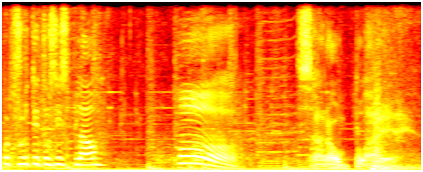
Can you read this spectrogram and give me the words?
pots sortir tu, sisplau? Ah, serà un plaer.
